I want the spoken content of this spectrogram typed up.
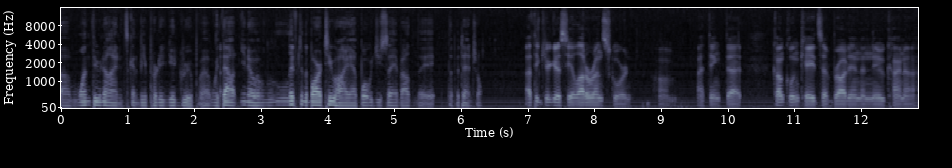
uh, one through nine, it's going to be a pretty good group. Uh, without you know lifting the bar too high up, what would you say about the the potential? I think you're going to see a lot of runs scored. Um, I think that Kunkel and Cates have brought in a new kind of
